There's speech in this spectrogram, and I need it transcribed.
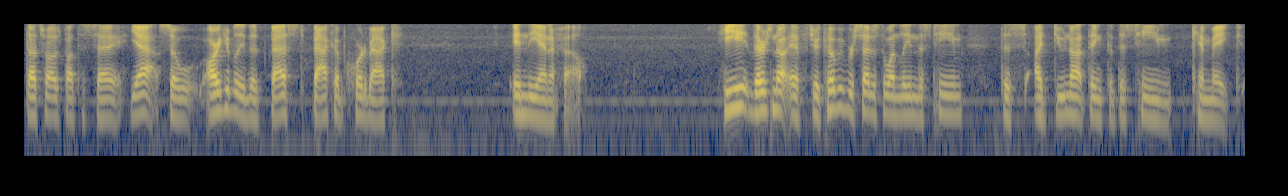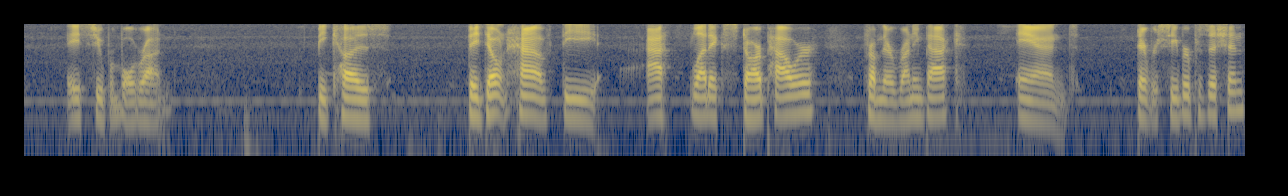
That's what I was about to say. Yeah, so arguably the best backup quarterback in the NFL. He there's no if Jacoby Brissett is the one leading this team, this I do not think that this team can make a Super Bowl run because they don't have the athletic star power from their running back and their receiver position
